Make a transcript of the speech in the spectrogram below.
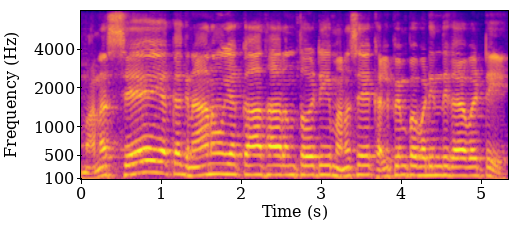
మనస్సే యొక్క జ్ఞానం యొక్క ఆధారంతో మనసే కల్పింపబడింది కాబట్టి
